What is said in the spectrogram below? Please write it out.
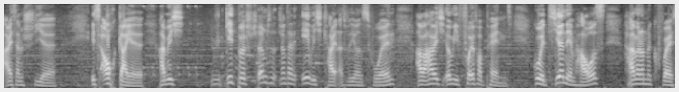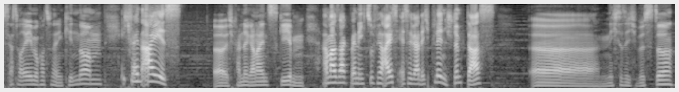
Eis am Stiel. Ist auch geil. Habe ich... Geht bestimmt schon seit Ewigkeiten, als wir die uns holen. Aber habe ich irgendwie voll verpennt. Gut, hier in dem Haus haben wir noch eine Quest. Erstmal reden wir kurz mit den Kindern. Ich will ein Eis. Äh, ich kann dir gerne eins geben. Mama sagt, wenn ich zu viel Eis esse, werde ich blind. Stimmt das? Äh, nicht, dass ich wüsste.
